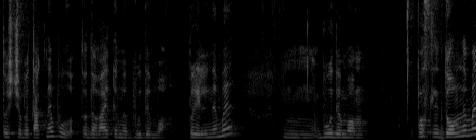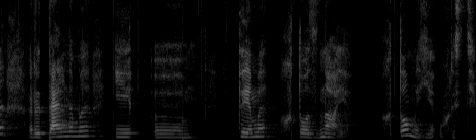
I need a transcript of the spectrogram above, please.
То щоб так не було, то давайте ми будемо пильними, будемо послідовними, ретельними і е, тими, хто знає, хто ми є у Христі.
